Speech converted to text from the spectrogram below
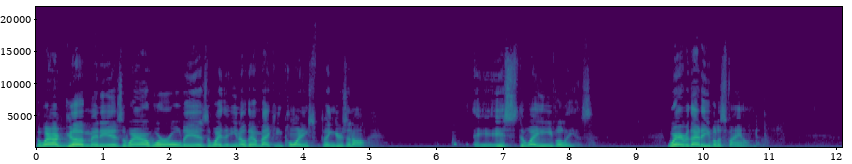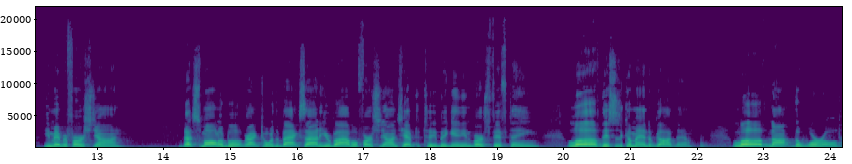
the way our government is, the way our world is, the way that, you know, they're making pointing fingers and all. It's the way evil is. Wherever that evil is found. You remember 1 John? That smaller book right toward the back side of your Bible, 1 John chapter 2, beginning in verse 15. Love, this is a command of God now Love not the world,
